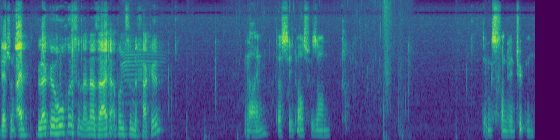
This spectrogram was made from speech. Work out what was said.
Der drei Blöcke hoch ist und an der Seite ab und zu eine Fackel? Nein, das sieht aus wie so ein Dings von den Typen.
